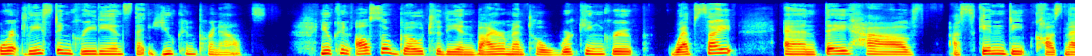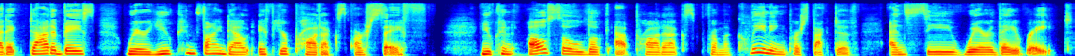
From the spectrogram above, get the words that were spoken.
or at least ingredients that you can pronounce. You can also go to the Environmental Working Group website and they have a skin deep cosmetic database where you can find out if your products are safe. You can also look at products from a cleaning perspective and see where they rate.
